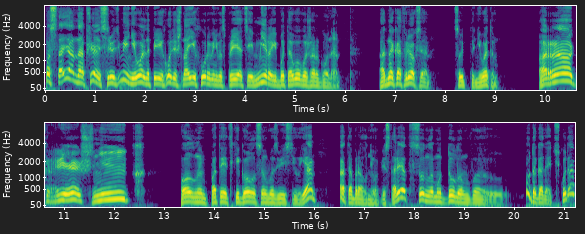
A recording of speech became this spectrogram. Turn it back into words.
постоянно общаясь с людьми, невольно переходишь на их уровень восприятия мира и бытового жаргона. Однако отвлекся. Суть-то не в этом. «Пора, грешник!» Полным патетики голосом возвестил я, отобрал у него пистолет, сунул ему дулом в... ну, догадайтесь, куда,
